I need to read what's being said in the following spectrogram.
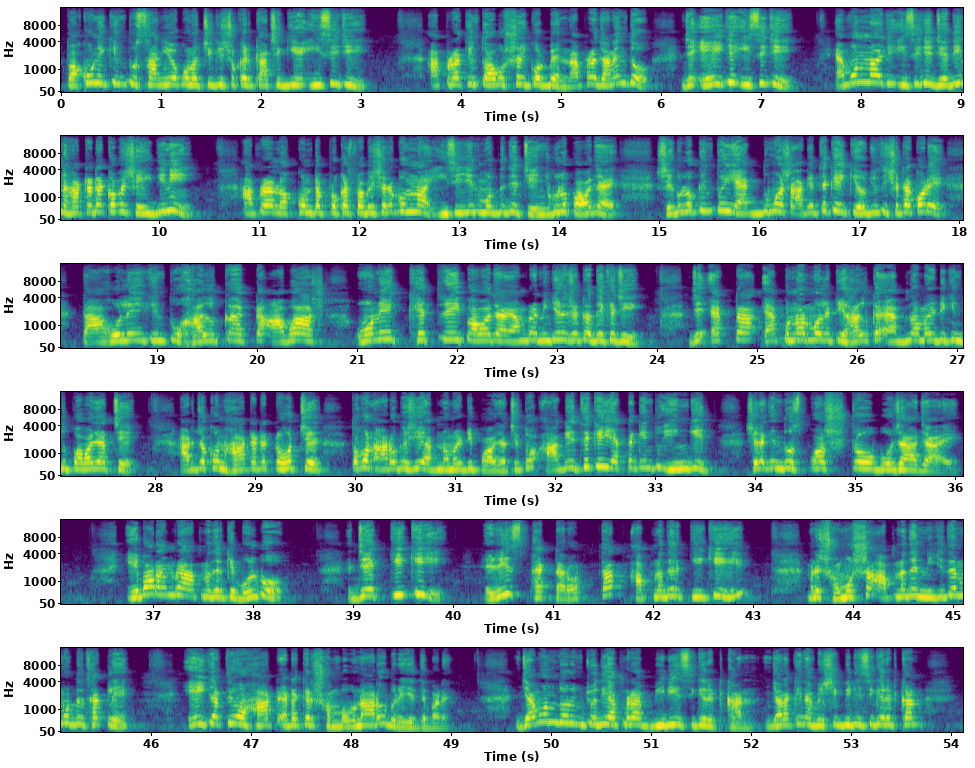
তখনই কিন্তু স্থানীয় কোনো চিকিৎসকের কাছে গিয়ে ইসিজি আপনারা কিন্তু অবশ্যই করবেন। আপনারা জানেন তো যে এই যে ইসিজি এমন নয় যে ইসিজি যেদিন হার্ট অ্যাটাক হবে, সেই দিনই আপনারা লক্ষণটা প্রকাশ পাবে সেরকম নয়। ইসিজির মধ্যে যে চেঞ্জগুলো পাওয়া যায়, সেগুলো কিন্তু এই এক দু মাস আগে থেকেই কেউ যদি সেটা করে, তাহলেই কিন্তু হালকা একটা আভাস অনেক ক্ষেত্রেই পাওয়া যায়। আমরা নিজেরা সেটা দেখেছি যে একটা অ্যাবনর্মালিটি হালকা অ্যাবনর্মালিটি কিন্তু পাওয়া যাচ্ছে। আর যখন হার্ট অ্যাটাকটা হচ্ছে, তখন আরও বেশি অ্যাবনর্মালিটি পাওয়া যাচ্ছে। তো আগে থেকেই একটা কিন্তু ইঙ্গিত, সেটা কিন্তু স্পষ্ট বোঝা যায়। এবার আমরা আপনাদেরকে বলব যে কি কি রিস্ক ফ্যাক্টর অর্থাৎ আপনাদের কি কি মানে সমস্যা আপনাদের নিজেদের মধ্যে থাকলে এই জাতীয় হার্ট অ্যাটাকের সম্ভাবনা আরও বেড়ে যেতে পারে। যেমন ধরুন যদি আপনারা বিড়ি সিগারেট খান, যারা কিনা বেশি বিড়ি সিগারেট খান,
